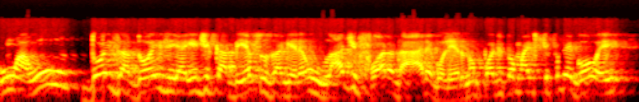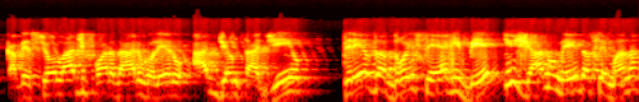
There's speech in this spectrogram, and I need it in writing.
1 a 1 2 a 2 e aí de cabeça o zagueirão lá de fora da área, goleiro não pode tomar esse tipo de gol, hein? Cabeceou lá de fora da área o goleiro adiantadinho. 3 a 2 CRB, que já no meio da semana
